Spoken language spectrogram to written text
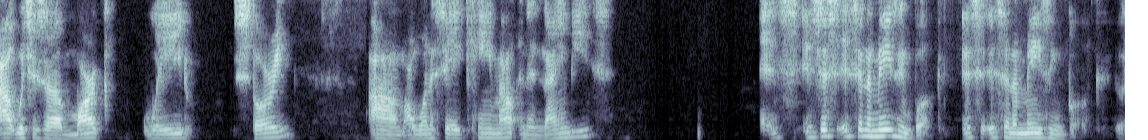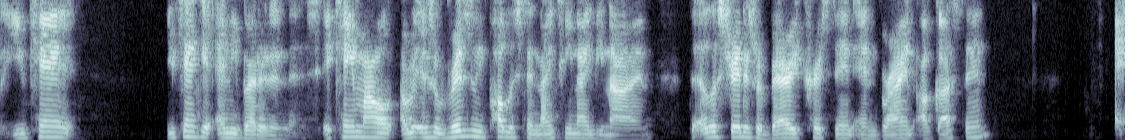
out, which is a Mark Waid story. Um, I want to say it came out in the '90s. It's it's just it's an amazing book. It's it's an amazing book. You can't you can't get any better than this. It came out. It was originally published in 1999. The illustrators were Barry Kitson and Brian Augustyn, and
